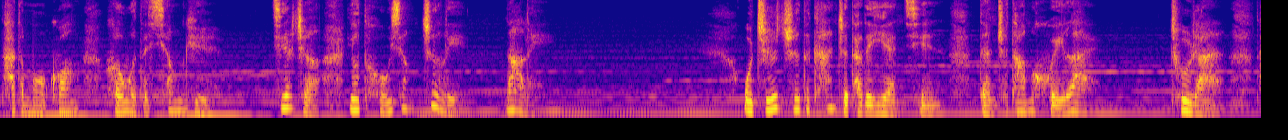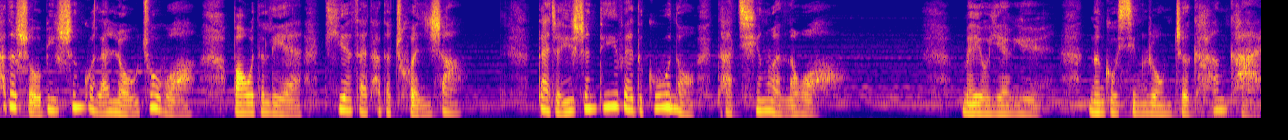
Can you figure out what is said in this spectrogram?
他的目光和我的相遇，接着又投向这里那里。我直直地看着他的眼睛，等着他们回来。突然，他的手臂伸过来搂住我，把我的脸贴在他的唇上，带着一声低微的咕哝，他亲吻了我。没有言语能够形容这慷慨。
